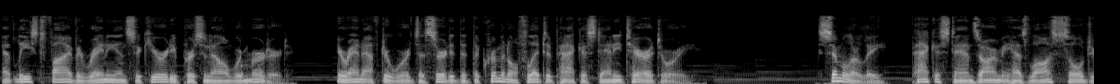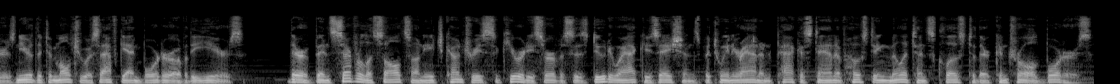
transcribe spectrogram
at least five Iranian security personnel were murdered. Iran afterwards asserted that the criminal fled to Pakistani territory. Similarly, Pakistan's army has lost soldiers near the tumultuous Afghan border over the years. There have been several assaults on each country's security services due to accusations between Iran and Pakistan of hosting militants close to their controlled borders.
